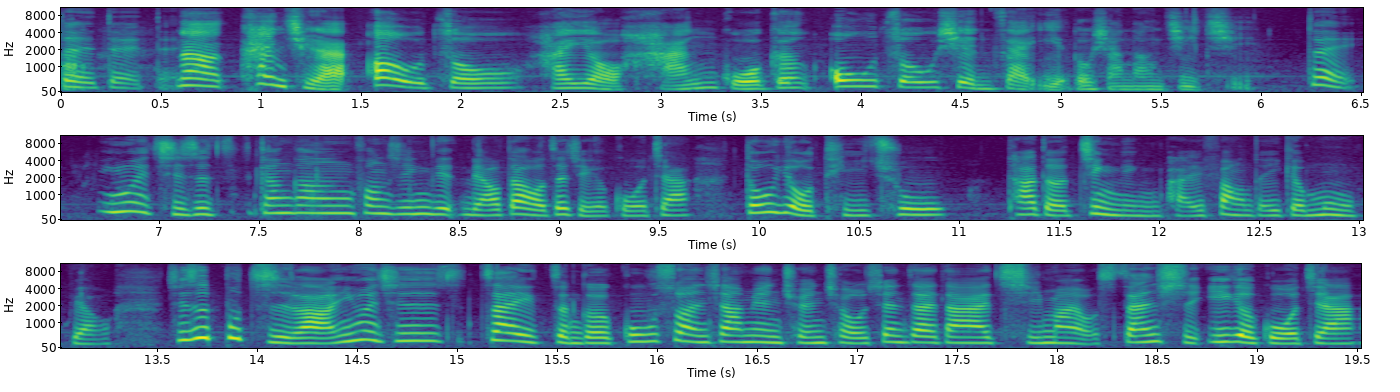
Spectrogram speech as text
对对对。那看起来澳洲还有韩国跟欧洲现在也都相当积极。对，因为其实刚刚凤馨聊到的这几个国家都有提出它的净零排放的一个目标。其实不止啦，因为其实在整个估算下面，全球现在大概起码有三十一个国家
